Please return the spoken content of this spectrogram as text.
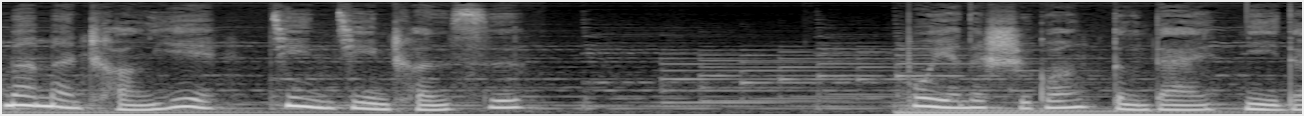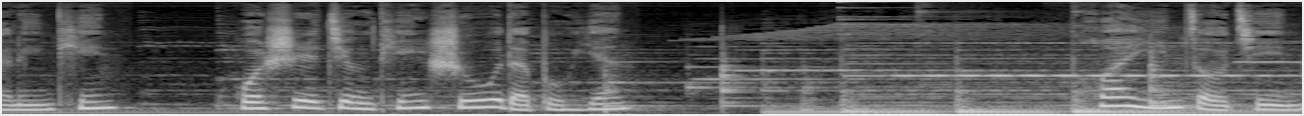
漫漫长夜，静静沉思。不言的时光，等待你的聆听。我是静听书的不言，欢迎走进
